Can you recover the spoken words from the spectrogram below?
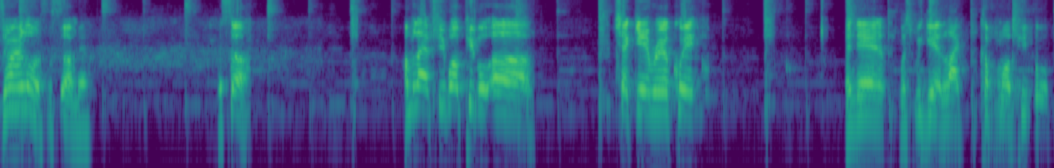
John Lewis, what's up, man? What's up? I'm gonna let a few more people uh check in real quick. And then once we get like a couple more people,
